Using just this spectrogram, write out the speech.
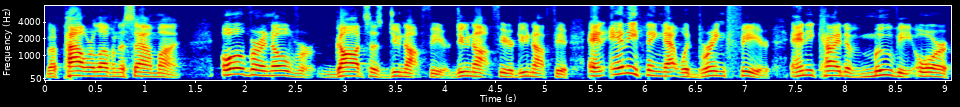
but power, love, and a sound mind. Over and over, God says, Do not fear, do not fear, do not fear. And anything that would bring fear, any kind of movie or,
